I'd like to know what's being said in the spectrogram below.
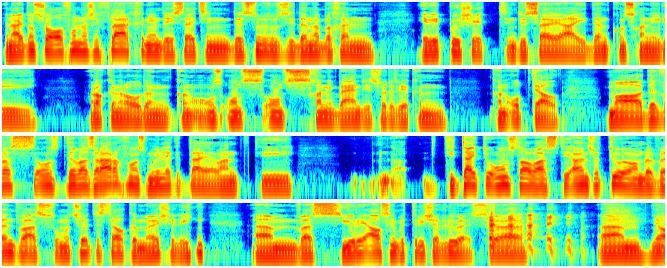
En hy het ons so half onder sy vlerk geneem destyds en dis hoe ons die dinge begin heavy push het en toe sê hy dink ons gaan hierdie rock and roll ding kan ons ons ons gaan die band wees wat dit weer kan kan optel. Maar dit was ons dit was regtig vir ons moeilike tye want die die tyd toe ons daar was, die ouens wat toe aan die wind was om dit so te stel commercially, ehm um, was Yuri Els en Patricia Loos. So ehm um, ja.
